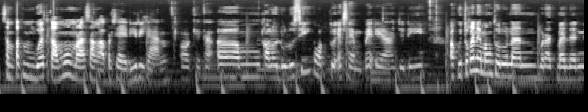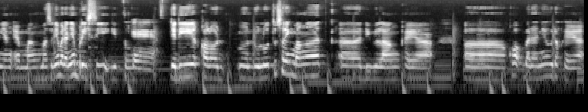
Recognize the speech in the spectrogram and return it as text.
sempat membuat kamu merasa nggak percaya diri kan? Oke kak, Em, kalau dulu sih waktu SMP ya, jadi aku itu kan emang turunan berat badan yang emang, maksudnya badannya berisi gitu. Oke. Jadi kalau dulu tuh sering banget eh, dibilang kayak eh, kok badannya udah kayak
